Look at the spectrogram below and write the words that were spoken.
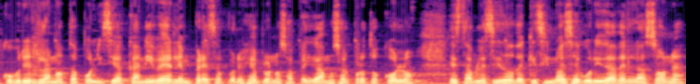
cubrir la nota policíaca a nivel empresa, por ejemplo, nos apegamos al protocolo establecido de que si no hay seguridad en la zona,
